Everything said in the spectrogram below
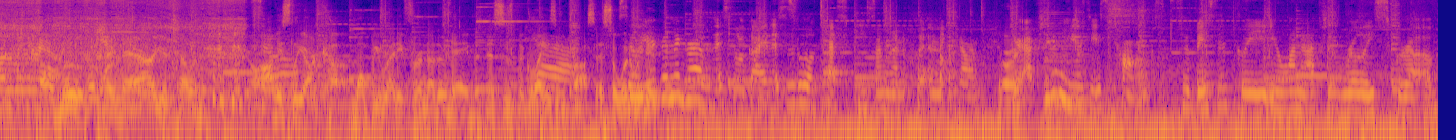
All the way Oh, move. Okay, Yeah. now you're telling me. Obviously, our cup won't be ready for another day, but this is the glazing Yeah. process. So what so do we you're do? gonna grab this little guy. This is a little test piece I'm gonna put in the crown. All right. You're actually gonna use these tongs. So basically, you wanna actually really scrub.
